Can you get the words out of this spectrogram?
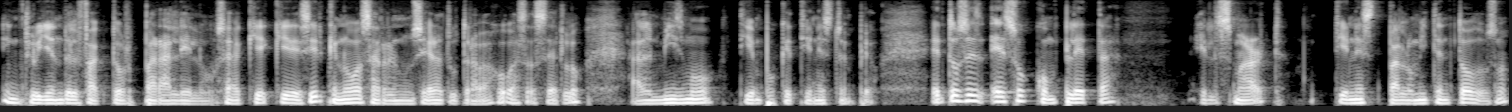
incluyendo el factor paralelo. O sea, ¿qué quiere decir? Que no vas a renunciar a tu trabajo, vas a hacerlo al mismo tiempo que tienes tu empleo. Entonces, eso completa el SMART, tienes palomita en todos, ¿no?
